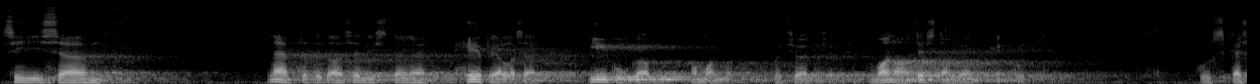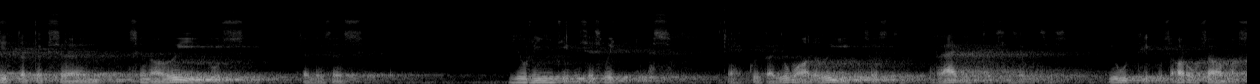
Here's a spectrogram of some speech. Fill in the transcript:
siis äh, näeb ta teda selliste heebrealase pilguga omal, võiks öelda selliselt vanatestamentlikult, kus käsitletakse sõna õigus sellises juriidilises võtmes. ehk kui ka Jumala õigusest räägitakse sellises juutlikus arusaamas,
